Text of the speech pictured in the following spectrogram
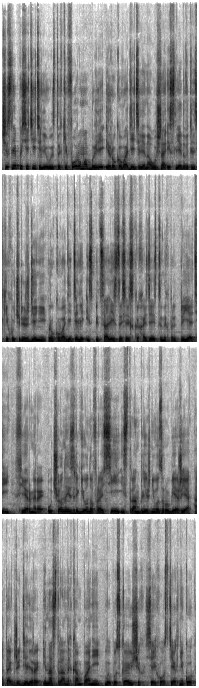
В числе посетителей выставки форума были и руководители научно-исследовательских учреждений, руководители и специалисты сельскохозяйственных предприятий, фермеры, ученые из регионов России и стран ближнего зарубежья, а также дилеры иностранных компаний, выпускающих сельхозтехнику.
